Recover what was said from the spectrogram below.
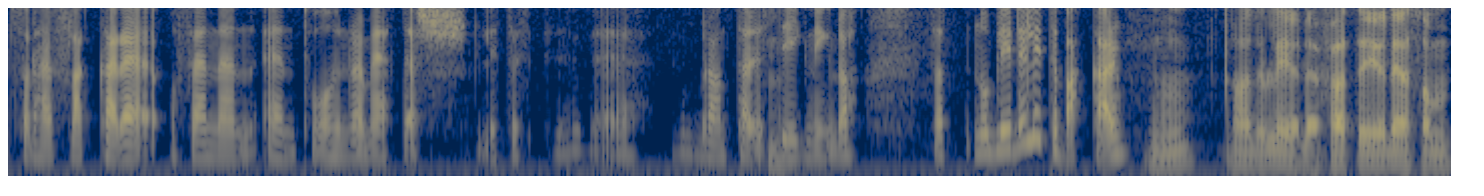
så här flackare och sen en, en 200 meters lite eh, brantare mm. stigning då. Så att nu blir det lite backar. Mm. Ja det blir det för att det är ju det som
